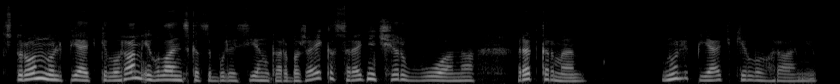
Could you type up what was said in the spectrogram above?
сторон 0,5 кг і голландська цибуля сіянка арбажейка середня червона, Ред Кармен 0,5 кілограмів.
